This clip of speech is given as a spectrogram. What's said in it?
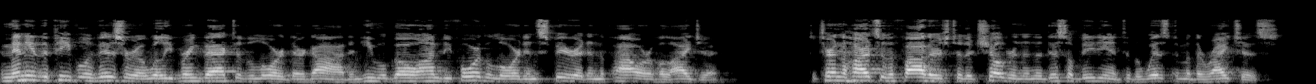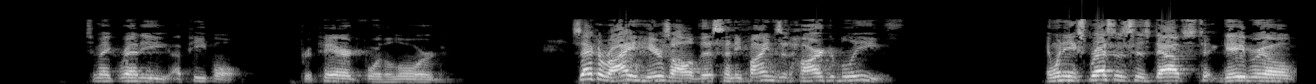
And many of the people of Israel will he bring back to the Lord their God, and he will go on before the Lord in spirit and the power of Elijah, to turn the hearts of the fathers to their children and the disobedient to the wisdom of the righteous, to make ready a people prepared for the Lord. Zechariah hears all of this and he finds it hard to believe. And when he expresses his doubts to Gabriel,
